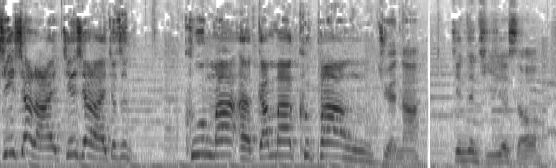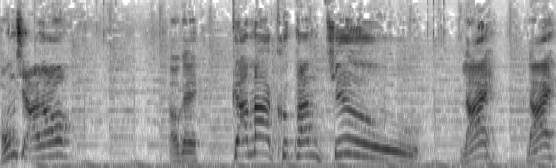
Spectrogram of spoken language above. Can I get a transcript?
接下来接下来就是库玛呃伽马库胖卷呐，见证奇迹的时候红起来喽。OK，伽马库胖 two，来来，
